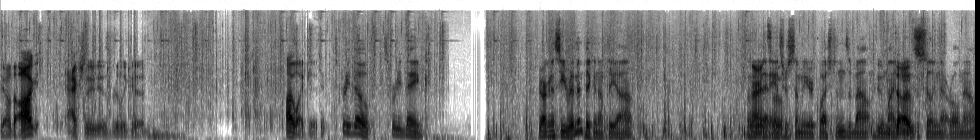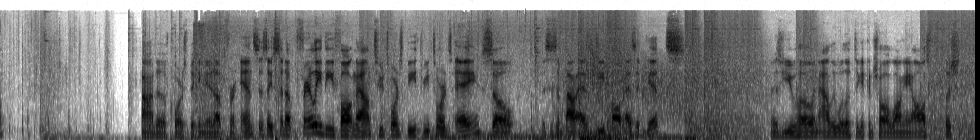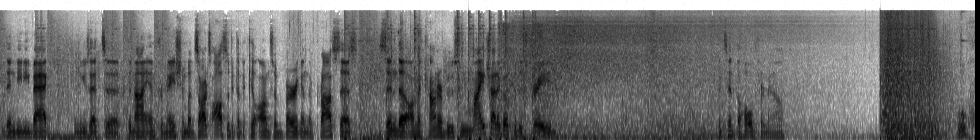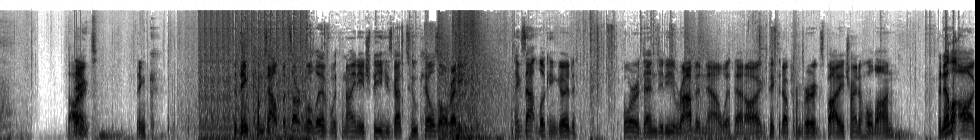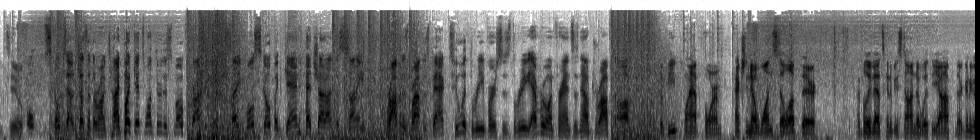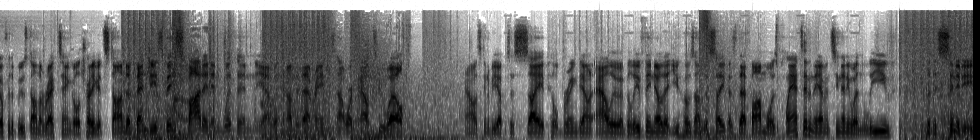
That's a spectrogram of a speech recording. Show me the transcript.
Yo, the AUG actually is really good. I like it. It's pretty dope. It's pretty dank. We are going to see Ridman picking up the op. So Alright, that so- answers some of your questions about who might be fulfilling that role now. Stonda, of course, picking it up for ENCE as they set up fairly default now. Two towards B, three towards A. So this is about as default as it gets. As Yuho and Alu will look to get control along A, all push DenDD back and use that to deny information. But Zart's also picked up a kill onto Berg in the process. Zenda on the counter boost might try to go for this trade. Intent to hold for now. Ooh. Zart. Dink. The Dink comes out, but Zart will live with 9 HP. He's got two kills already. Things not looking good for DenDD. Robin now with that AUG. Picked it up from Berg's body, trying to hold on. Vanilla AUG, too. Oh, scopes out just at the wrong time, but gets one through the smoke, crossing into the site. Will scope again. Headshot onto Sunny. Robin has brought this back to a 3 versus 3. Everyone for ENCE has now dropped off the B platform. Actually, no, one's still up there. I believe that's going to be Stonda with the op. They're going to go for the boost on the rectangle, try to get Stonda. Benji has been spotted, and with an, yeah, with an up at that range, it's not working out too well. Now it's going to be up to Sipe. He'll bring down Alu. I believe they know that Yuho's on the site as that bomb was planted, and they haven't seen anyone leave the vicinity.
